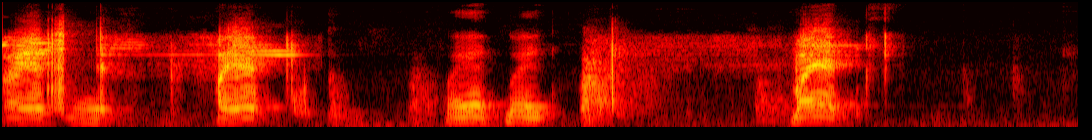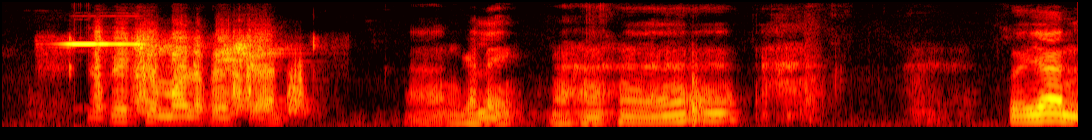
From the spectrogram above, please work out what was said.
Bayad. Bayat, Bayad. bayat. bayat. Bayad. Location mo, location. Ah, ang galing. so yan,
